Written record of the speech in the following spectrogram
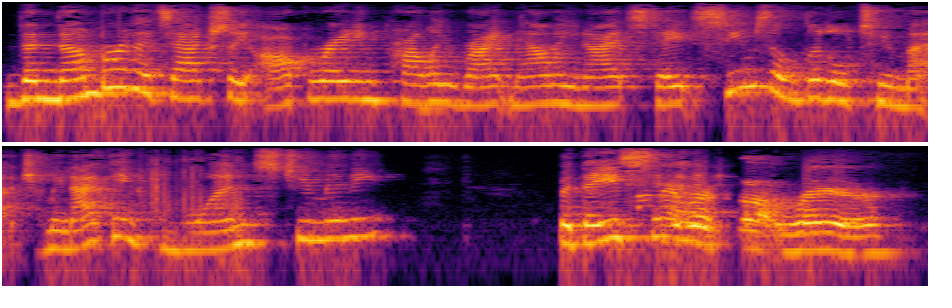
the number that's actually operating probably right now in the United States seems a little too much. I mean, I think one's too many, but they say I never thought rare.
